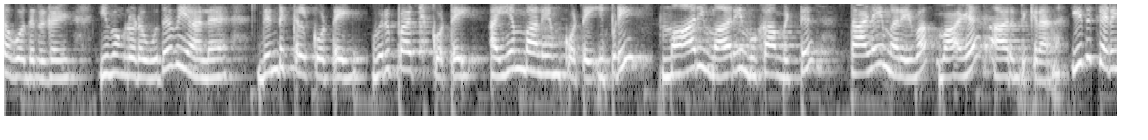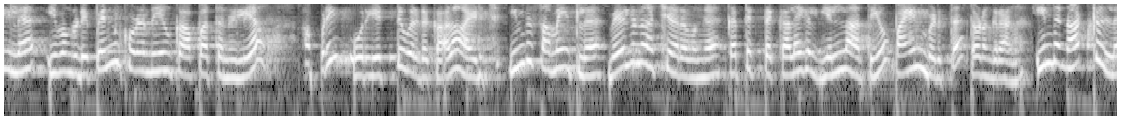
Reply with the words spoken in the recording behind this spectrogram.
சகோதரர்கள் இவங்களோட உதவியால திண்டுக்கல் கோட்டை விருப்பாச்சி கோட்டை ஐயம்பாளையம் கோட்டை இப்படி மாறி மாறி முகாமிட்டு தலைமறைவா வாழ ஆரம்பிக்கிறாங்க. இதுக்கடையில் இவங்களுடைய பெண் குழந்தையும் காப்பாற்றணும் இல்லையா? அப்படி ஒரு எட்டு வருட காலம் ஆயிடுச்சு. இந்த சமயத்துல வேலுநாச்சியார் அவங்க கத்துக்கிட்ட கலைகள் எல்லாத்தையும் பயன்படுத்த தொடங்குறாங்க. இந்த நாட்கள்ல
